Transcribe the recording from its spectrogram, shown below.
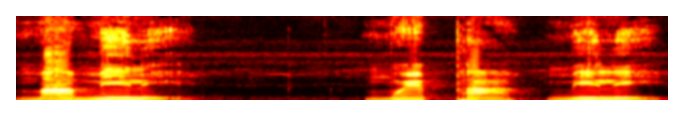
ma mele, moins pa mele,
